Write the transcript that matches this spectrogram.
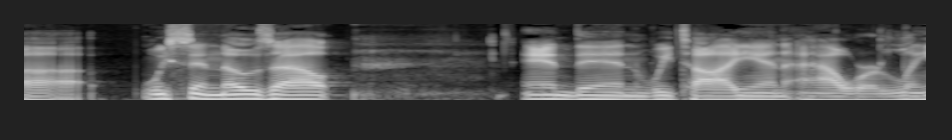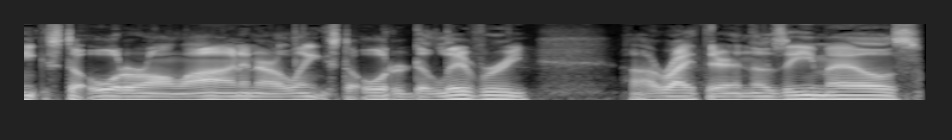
uh, we send those out, and then we tie in our links to order online and our links to order delivery. Uh, right there in those emails.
